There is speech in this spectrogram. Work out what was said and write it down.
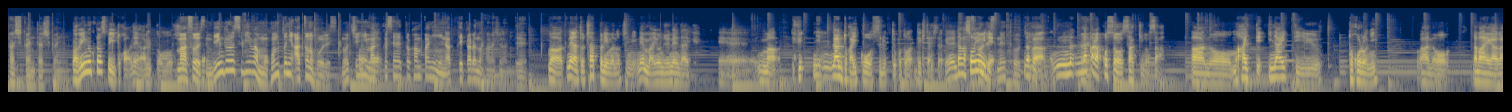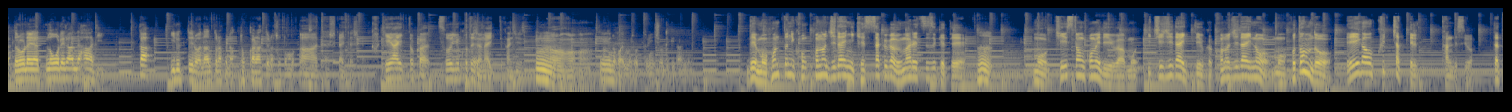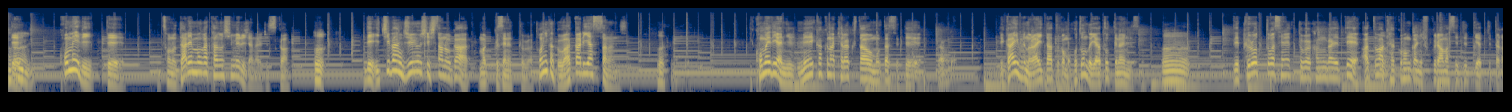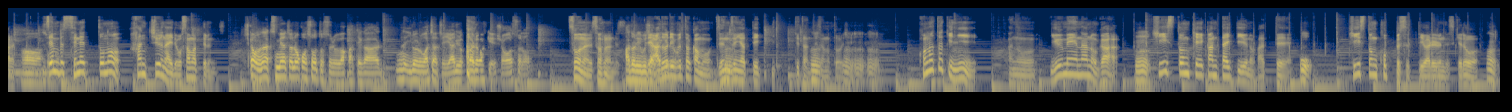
確かに確かに。まあ、ウィング・クロスビーとかはね、あると思うし。まあそうですね。ビングロスビーはもう本当に後の方です。後にマック・セネットカンパニーになってからの話なんで。まあね、あとチャップリンは後にね、まあ、40年代、えーまあ、なんとか移行するっていうことはできた人だけどね。だからそういう意味で、すね、だから、なだからこそさっきのさ、あの、まあ、入っていないっていうところに、あの、名前が上がって、ローレローレランド・ハーディがいるっていうのはなんとなく納得かなっていうのはちょっと思ったああ、確かに確かに。掛け合いとかそういうことじゃないって感じです。よ。うん。っていうのが今ちょっと印象的だね。でもう本当にここの時代に傑作が生まれ続けて、うん。もうキーストンコメディはもう一時代っていうかこの時代のもうほとんど映画を食っちゃってたんですよ。だって、うんコメディってその誰もが楽しめるじゃないですか。うんで一番重要視したのがマック・セネットがとにかく分かりやすさなんですよ。うんコメディアンに明確なキャラクターを持たせてなるほで外部のライターとかもほとんど雇ってないんですよ。ど。うん。でプロットはセネットが考えてあとは脚本家に膨らませてってやってたから、ああ、全部セネットの範疇内で収まってるんです。しかもな、爪痕残そうとする若手がねいろいろわちゃわちゃやる やるわけでしょ？そのそうなんですそうなんです。アドリブじゃアドリブとかも全然やっていってたんです、うんあの当時。うんうんこの時にあの有名なのがうん。うん。キーストン警官隊っていうのがあってキーストンコップスって言われるんですけど、うん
